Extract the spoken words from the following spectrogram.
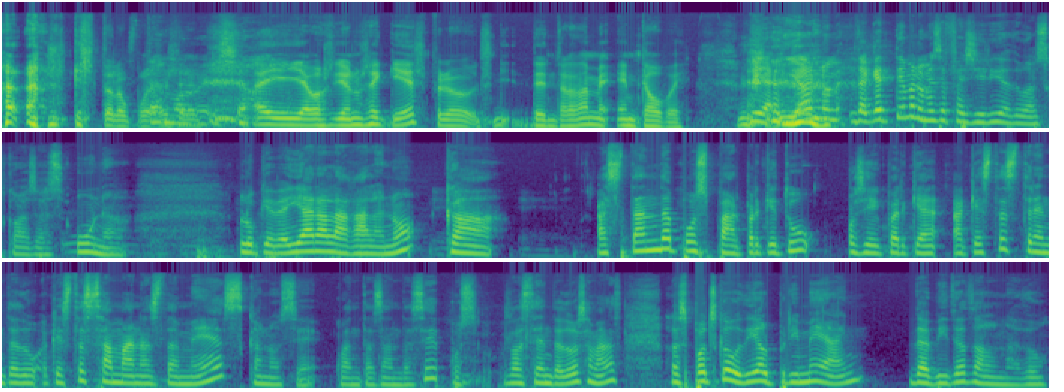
semanas, que esto no puede ser. bé. Ai, llavors, jo no sé qui és, però d'entrada me- em cau bé. Mira, jo no, d'aquest tema només afegiria dues coses. Una, el que deia ara la Gala, no? que estan de postpart, perquè tu, o sigui, perquè aquestes 32, aquestes setmanes de mes, que no sé quantes han de ser, doncs les 32 setmanes, les pots gaudir el primer any de vida del nadó.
